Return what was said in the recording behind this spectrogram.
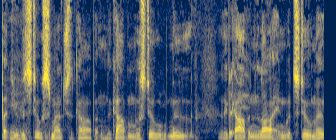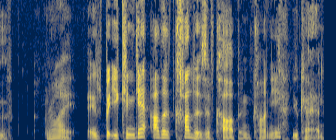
but you Yeah. can still smudge the carbon. The carbon will still move. The But- carbon line would still move. Right. But you can get other colours of carbon, can't you? You can.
